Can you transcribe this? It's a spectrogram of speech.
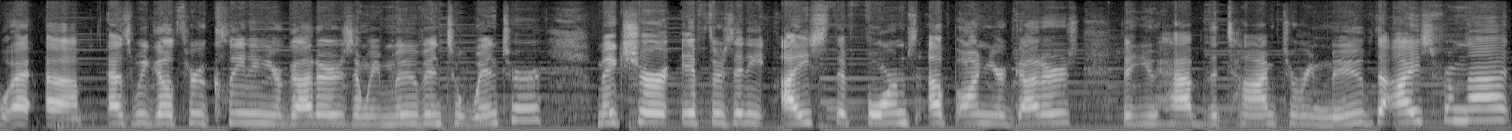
uh, as we go through cleaning your gutters and we move into winter, make sure if there's any ice that forms up on your gutters that you have the time to remove the ice from that.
